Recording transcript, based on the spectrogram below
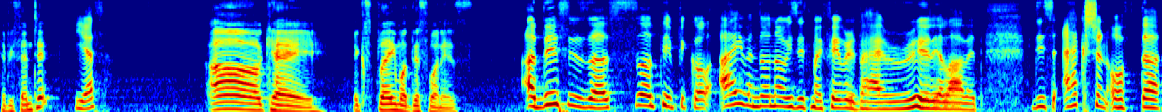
Have you sent it? Yes. Oh, okay. Explain what this one is. Uh, this is uh, so typical. I even don't know is it my favorite, but I really love it. This action of the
